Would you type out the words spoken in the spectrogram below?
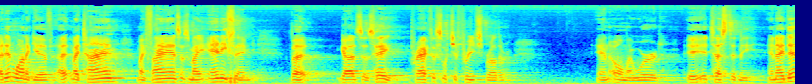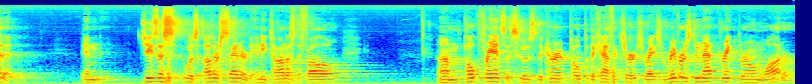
I didn't want to give I, my time, my finances, my anything. But God says, hey, practice what you preach, brother. And oh, my word, it, it tested me. And I did it. And Jesus was other centered, and he taught us to follow um, Pope Francis, who's the current Pope of the Catholic Church, writes Rivers do not drink their own water,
